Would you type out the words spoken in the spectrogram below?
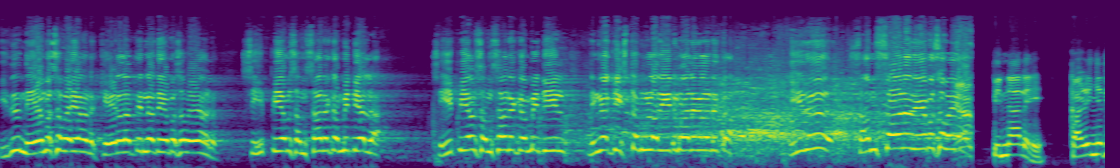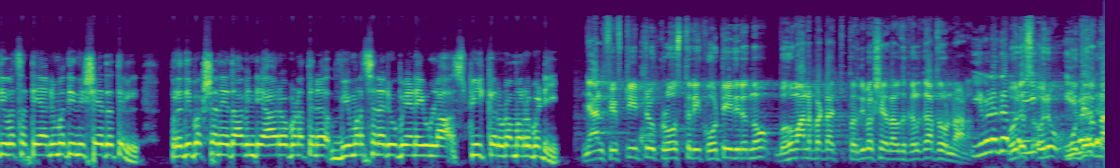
ഇത് നിയമസഭയാണ്. കേരളത്തിന്റെ നിയമസഭയാണ്. സി പി എം സംസ്ഥാന കമ്മിറ്റിയല്ല. സി പി എം സംസ്ഥാന കമ്മിറ്റിയിൽ നിങ്ങൾക്ക് ഇഷ്ടമുള്ള തീരുമാനങ്ങൾ എടുക്കാം. ഇത് സംസ്ഥാന നിയമസഭയാണ് പിന്നാലെ കഴിഞ്ഞ ദിവസത്തെ അനുമതി നിഷേധത്തിൽ പ്രതിപക്ഷ നേതാവിന്റെ ആരോപണത്തിന് വിമർശന രൂപേണയുള്ള സ്പീക്കറുടെ മറുപടി. ഞാൻ fifty two clause three quote ചെയ്തിരുന്നു. ബഹുമാനപ്പെട്ട പ്രതിപക്ഷ നേതാവ് കേൾക്കാത്തതുകൊണ്ടാണ്. ഒരു ഒരു മുതിർന്ന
